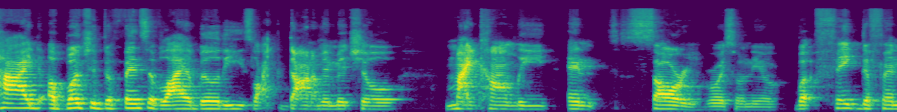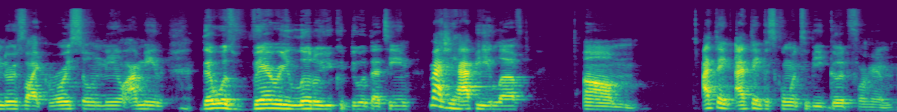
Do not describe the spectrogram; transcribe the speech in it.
hide a bunch of defensive liabilities like Donovan Mitchell, Mike Conley, and sorry, Royce O'Neale, but fake defenders like Royce O'Neale. I mean, there was very little you could do with that team. I'm actually happy he left. Um, I think I think it's going to be good for him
